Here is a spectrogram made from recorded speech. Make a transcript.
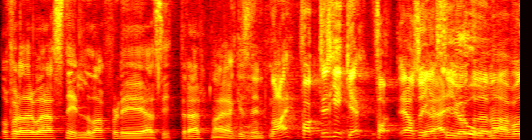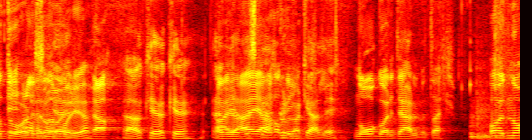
Nå får dere være snille, da, fordi jeg sitter her. Nei, jeg er ikke snill. Nei, faktisk ikke. Fakt, altså, Jeg sier jo at denne her var dårligere enn den forrige. Ja. Ja, ok, ok. Jeg, Nei, jeg, jeg jeg hadde ærlig. vært Nå går det til helvete her. Og nå,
